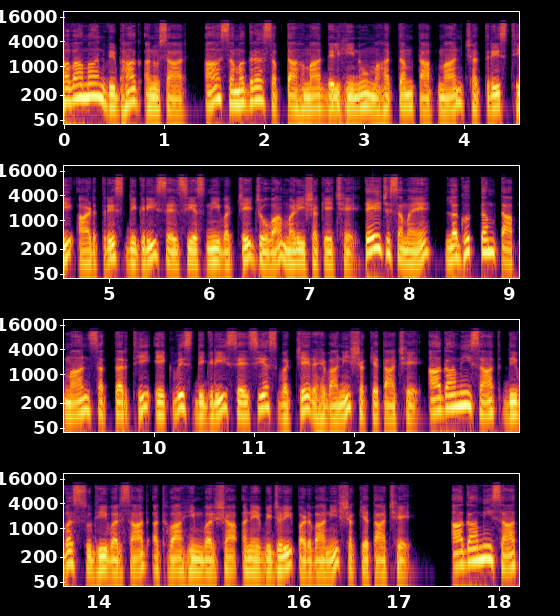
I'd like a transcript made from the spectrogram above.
હવામાન વિભાગ અનુસાર, આ સમગ્ર સપ્તાહમાં દિલ્હીનું મહત્તમ તાપમાન છત્રીસથી આડત્રીસ ડિગ્રી સેલ્સિયસની વચ્ચે જોવા મળી શકે છે. તે જ સમયે, લઘુત્તમ તાપમાન સત્તરથી એકવીસ ડિગ્રી સેલ્સિયસ વચ્ચે રહેવાની શક્યતા છે. આગામી સાત દિવસ સુધી વરસાદ અથવા હિમવર્ષા અને વીજળી પડવાની શક્યતા છે. આગામી સાત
